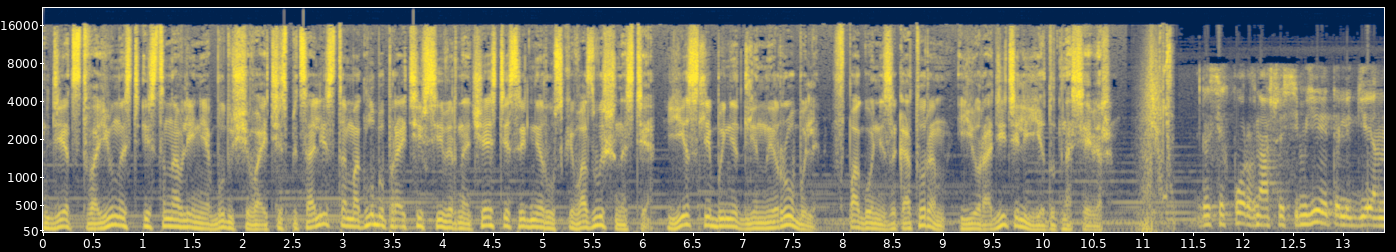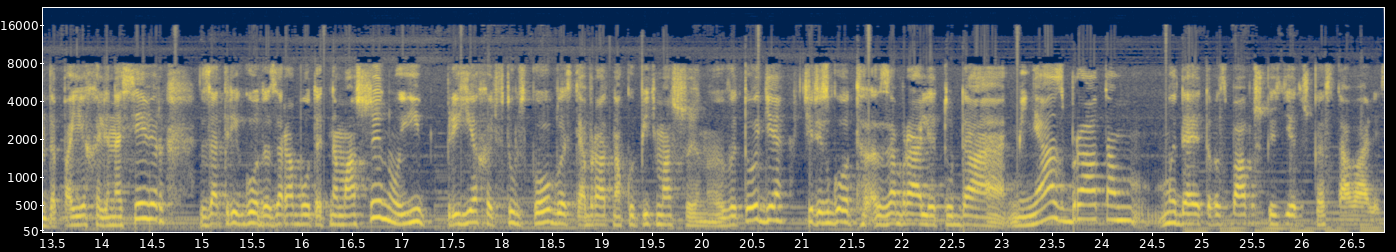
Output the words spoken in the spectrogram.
Детство, юность и становление будущего IT-специалиста могло бы пройти в северной части среднерусской возвышенности, если бы не длинный рубль, в погоне за которым ее родители едут на север. До сих пор в нашей семье это легенда. Поехали на север за три года заработать на машину и приехать в Тульскую область обратно купить машину. И в итоге через год забрали туда меня с братом. Мы до этого с бабушкой, с дедушкой оставались.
